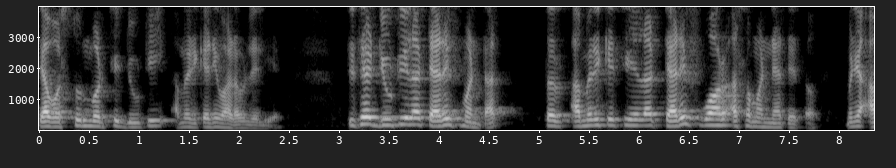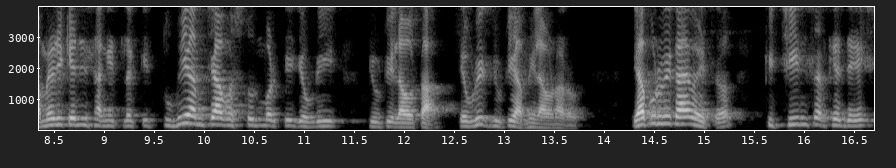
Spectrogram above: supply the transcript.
त्या वस्तूंवरची ड्युटी अमेरिकेने वाढवलेली आहे. तिथे ड्युटीला टॅरिफ म्हणतात. तर अमेरिकेची याला टॅरिफ वॉर असं म्हणण्यात येतं. म्हणजे अमेरिकेने सांगितलं की तुम्ही आमच्या वस्तूंवरती जेवढी ड्युटी लावता तेवढीच ड्युटी आम्ही लावणार आहोत. यापूर्वी काय व्हायचं की चीनसारखे देश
